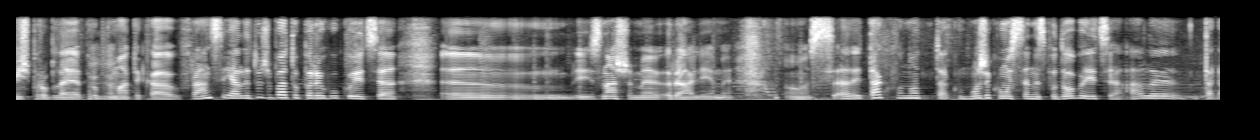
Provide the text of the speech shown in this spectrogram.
більш пробле- проблематика Франції, але дуже багато перегукується е, із нашими реаліями. Ось і так воно так може комусь це не сподобається, але так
